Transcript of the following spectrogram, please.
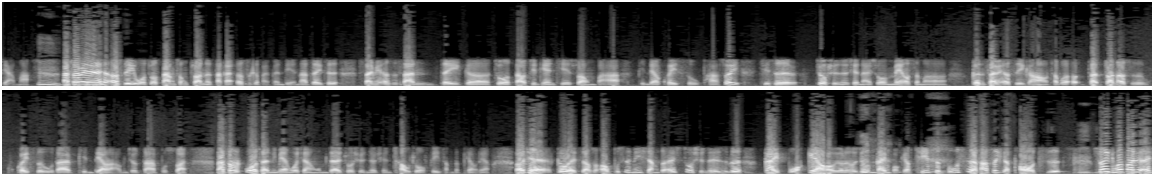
讲嘛。嗯那三月二十一我做当中赚了大概二十个百分点，那这一次三月二十三这一个做到今天结算，我们把它平掉亏十五趴，所以其实就选择权来说，没有什么跟三月二十一刚好差不多，二赚赚二十亏十五，大家平掉了，我们就大家不算。那这个过程里面，我想我们在做选择权操作非常的漂亮，而且各位也知道说，哦，不是你想的，哎，做选择权是不是盖博掉？哦，有人会说盖博掉，其实不是，它是一个投资，所以你会发现，哎，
